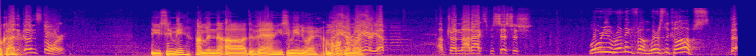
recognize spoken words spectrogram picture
Okay. By the gun store. Do you see me? I'm in the uh the van. You see me anywhere? I'm Right off here, my right here. Yep. I'm trying not to act suspicious. Where were you running from? Where's the cops? The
